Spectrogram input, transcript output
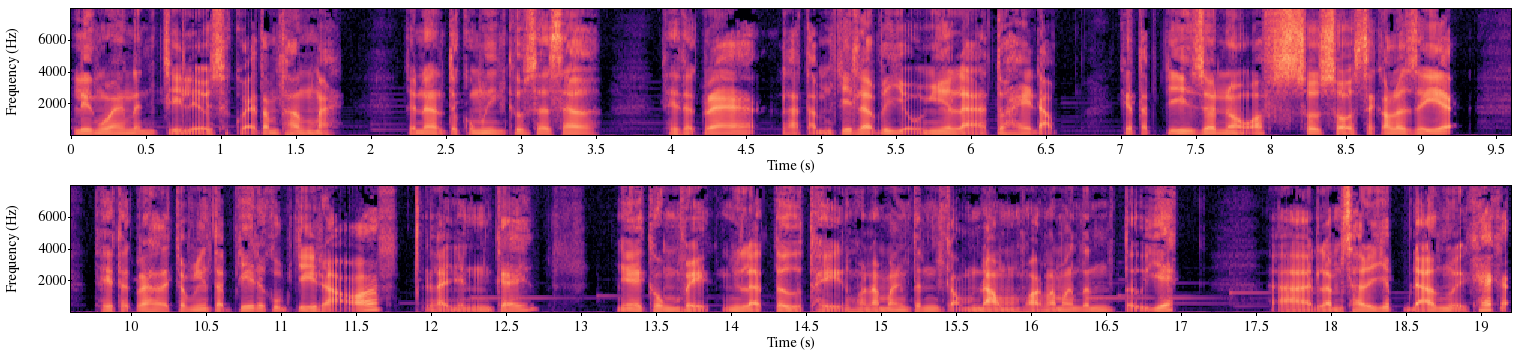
liên quan đến trị liệu sức khỏe tâm thần mà. Cho nên tôi cũng nghiên cứu sơ sơ. Thì thật ra là thậm chí là ví dụ như là tôi hay đọc cái tạp chí Journal of Social Psychology á thì thật ra là trong những tạp chí đó cũng chỉ rõ là những cái những cái công việc như là từ thiện hoặc là mang tính cộng đồng hoặc là mang tính tự giác. À, làm sao để giúp đỡ người khác á,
